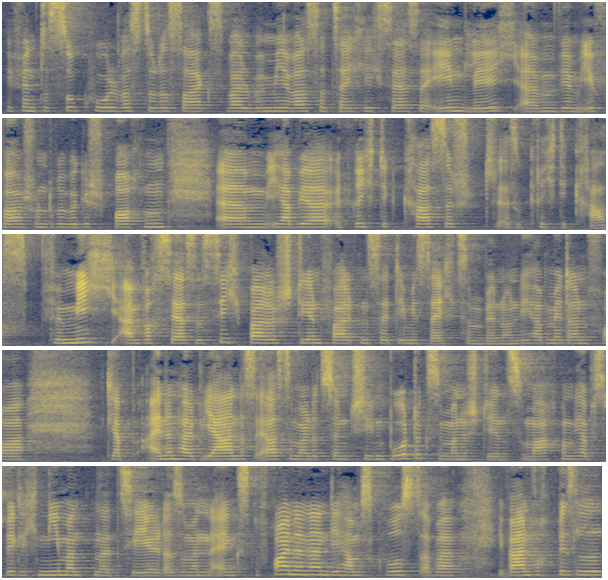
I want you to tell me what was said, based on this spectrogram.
Ich finde das so cool, was du da sagst, weil bei mir war es tatsächlich sehr, sehr ähnlich. Ähm, wir haben eh vorher schon drüber gesprochen. Ähm, ich habe ja richtig krasse, also richtig krass, für mich einfach sehr, sehr sichtbare Stirnfalten, seitdem ich 16 bin. Und ich habe mir dann vor ich glaube, eineinhalb Jahren das erste Mal dazu entschieden, Botox in meine Stirn zu machen. Und ich habe es wirklich niemandem erzählt. Also meinen engsten Freundinnen, die haben es gewusst, aber ich war einfach ein bisschen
